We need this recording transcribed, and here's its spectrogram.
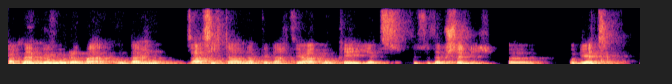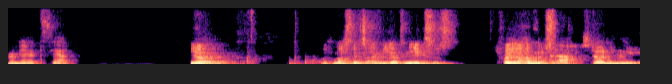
Hat mein Büro dabei. Und dann saß ich da und habe gedacht, ja, okay, jetzt bist du selbstständig. Äh, und jetzt? Und jetzt, ja. Ja. Was machst du jetzt eigentlich als nächstes? Ich war ja Handels. Acht Stunden.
